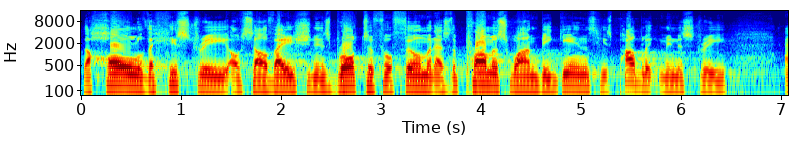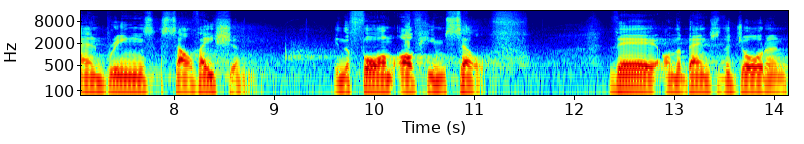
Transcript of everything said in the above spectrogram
the whole of the history of salvation is brought to fulfillment as the promised one begins his public ministry and brings salvation in the form of himself. There on the banks of the Jordan,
